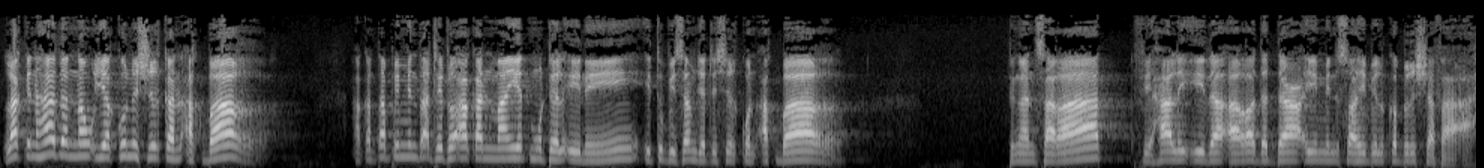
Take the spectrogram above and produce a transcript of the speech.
Lakin hadha nau yakunu syirkan akbar akan tapi minta didoakan mayat model ini itu bisa menjadi syirkun akbar dengan syarat fi hali idza arada da'i min sahibil kabir syafa'ah.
